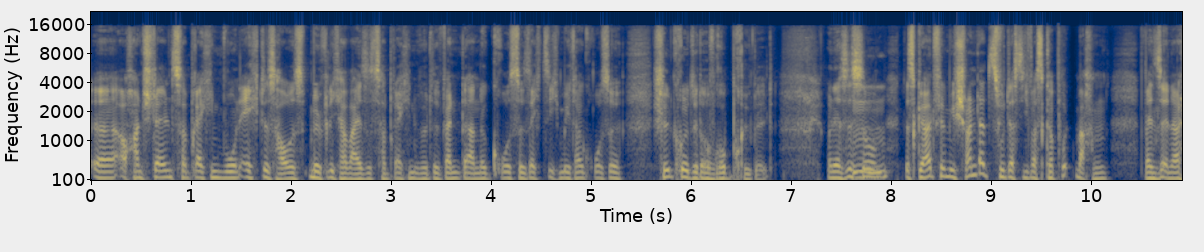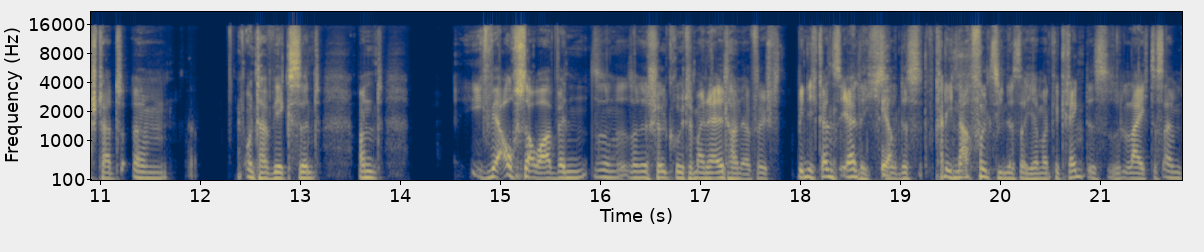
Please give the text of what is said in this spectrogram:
Äh, auch an Stellen zerbrechen, wo ein echtes Haus möglicherweise zerbrechen würde, wenn da eine große, 60 Meter große Schildkröte drauf rumprügelt. Und es ist mhm. so, das gehört für mich schon dazu, dass die was kaputt machen, wenn sie in der Stadt ähm, unterwegs sind. Und ich wäre auch sauer, wenn so, so, eine Schildkröte meine Eltern erwischt. Bin ich ganz ehrlich. Ja. So, das kann ich nachvollziehen, dass da jemand gekränkt ist, so leicht, dass einem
